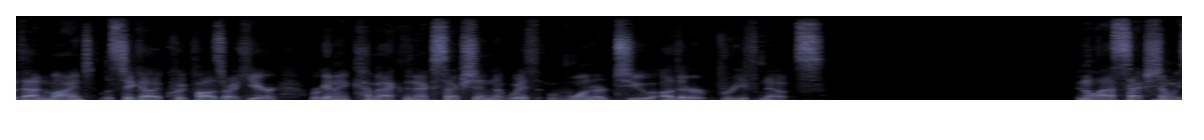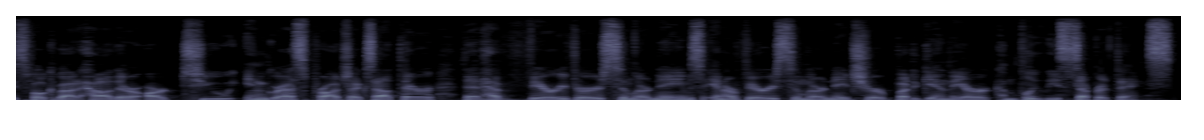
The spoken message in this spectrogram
with that in mind, let's take a quick pause right here. We're going to come back to the next section with one or two other brief notes. In the last section, we spoke about how there are two ingress projects out there that have very, very similar names and are very similar in nature, but again, they are completely separate things.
